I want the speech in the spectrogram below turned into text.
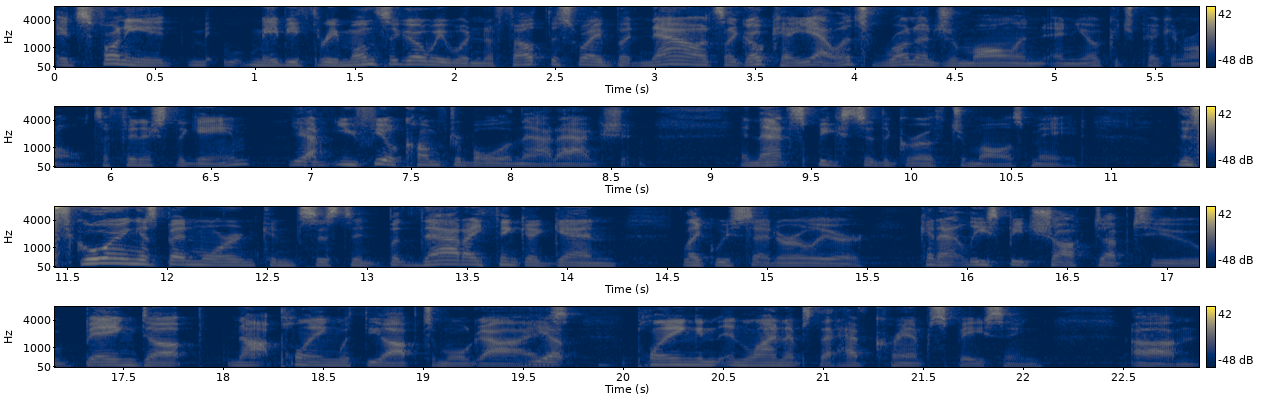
it's funny. It, maybe three months ago we wouldn't have felt this way, but now it's like, okay, yeah, let's run a Jamal and, and Jokic pick and roll to finish the game. Yeah. you feel comfortable in that action, and that speaks to the growth Jamal has made. The scoring has been more inconsistent, but that I think again, like we said earlier, can at least be chalked up to banged up, not playing with the optimal guys, Yep. playing in, in lineups that have cramped spacing. Um,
